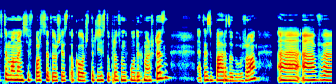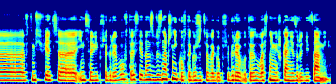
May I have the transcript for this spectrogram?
w tym momencie w Polsce to już jest około 40% młodych mężczyzn. E, to jest bardzo dużo. A w, w tym świecie inceli przegrywów to jest jeden z wyznaczników tego życiowego przegrywu. To jest właśnie mieszkanie z rodzicami.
